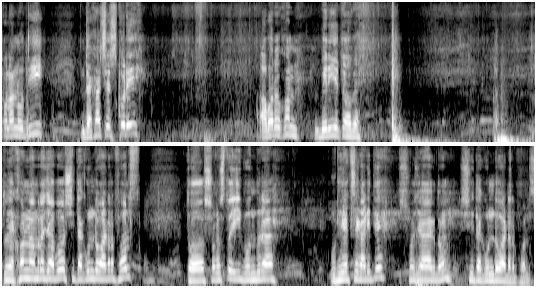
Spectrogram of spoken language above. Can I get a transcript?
লুলুংয়ের নদী, দেখা শেষ করে আবার ওখান বেরিয়ে যেতে হবে। তো এখন আমরা যাব সীতাকুণ্ড ওয়াটারফলস তো সমস্ত এই বন্ধুরা উঠে যাচ্ছে গাড়িতে, সোজা একদম সীতাকুণ্ড ওয়াটারফলস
